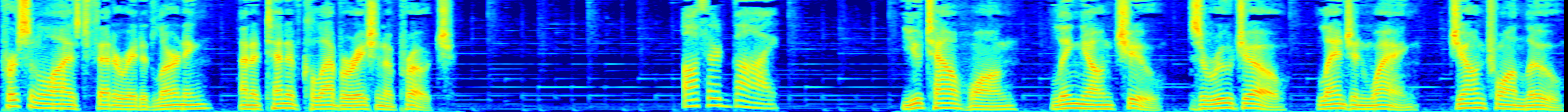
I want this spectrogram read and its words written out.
Personalized Federated Learning An Attentive Collaboration Approach. Authored by Yutao Huang, Lingyang Chu, Zirui Zhou, Lanjun Wang, Jiangchuan Liu,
